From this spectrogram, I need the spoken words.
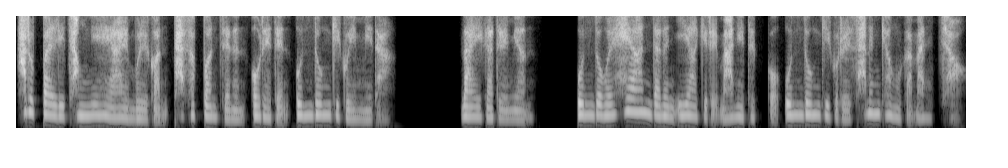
하루빨리 정리해야 할 물건 다섯 번째는 오래된 운동기구입니다. 나이가 들면 운동을 해야 한다는 이야기를 많이 듣고 운동기구를 사는 경우가 많죠.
